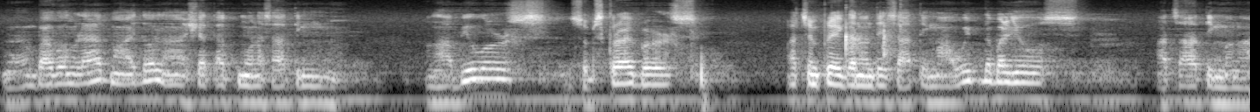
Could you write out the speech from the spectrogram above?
Uh, bago ang lahat, mga idol, uh, shout out muna sa ating mga viewers, subscribers, at siyempre ganun din sa ating mga OFWs at sa ating mga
